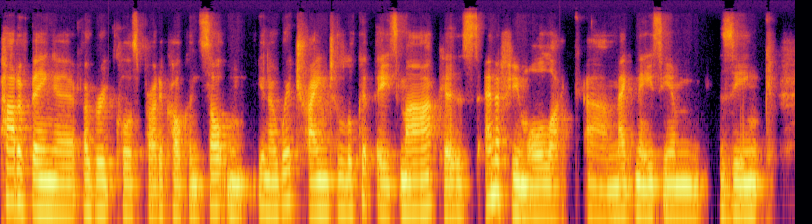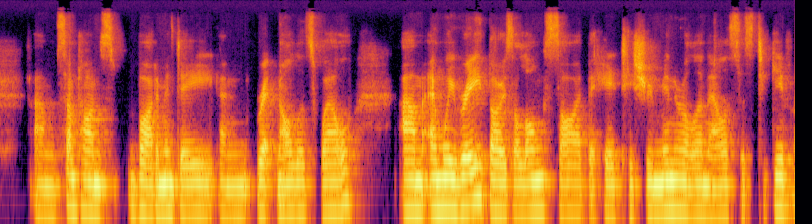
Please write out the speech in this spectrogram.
part of being a, a, root cause protocol consultant, you know, we're trained to look at these markers and a few more like um, magnesium, zinc, um, sometimes vitamin D and retinol as well. Um, and we read those alongside the hair tissue mineral analysis to give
